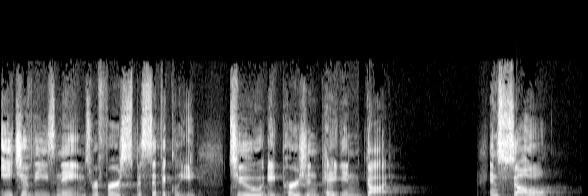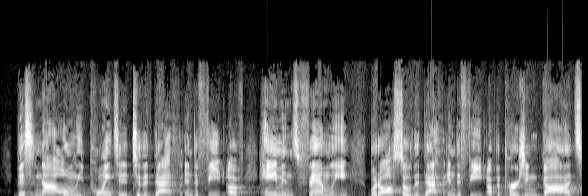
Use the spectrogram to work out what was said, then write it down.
each of these names refers specifically to a Persian pagan god. And so, this not only pointed to the death and defeat of Haman's family, but also the death and defeat of the Persian gods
